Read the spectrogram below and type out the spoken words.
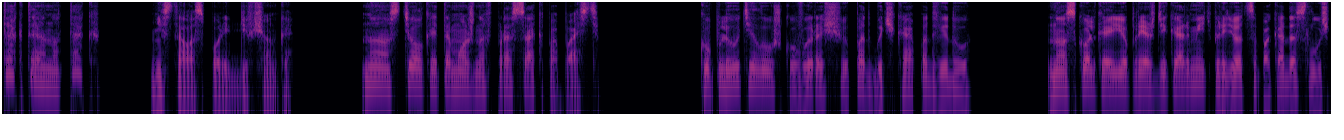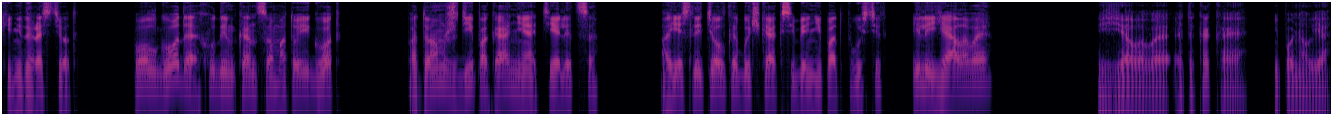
«Так-то оно так», — не стала спорить девчонка. «Но с тёлкой-то можно в просак попасть. Куплю телушку, выращу, под бычка подведу. Но сколько ее прежде кормить придется, пока до случки не дорастет? Полгода худым концом, а то и год. Потом жди, пока не отелится. А если тёлка бычка к себе не подпустит? Или яловая?» «Яловая — это какая?» — не понял я.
